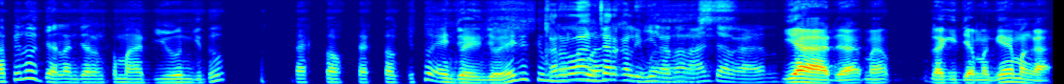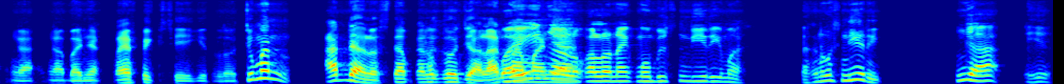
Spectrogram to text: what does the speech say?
Tapi lo jalan-jalan ke Madiun gitu, tektok tektok gitu enjoy enjoy aja sih Karena gua. lancar kali Iya mas. karena lancar kan. Ya ada, ma- lagi zaman gini emang nggak nggak nggak banyak traffic sih gitu loh. Cuman ada loh setiap kali gue jalan Bayangin namanya. lo kalau naik mobil sendiri mas? Nah, kan gue sendiri. Enggak. Iya.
